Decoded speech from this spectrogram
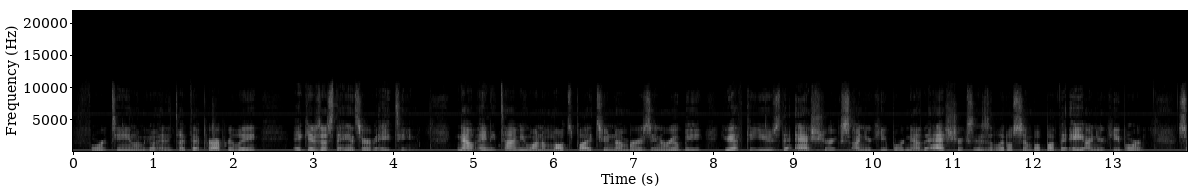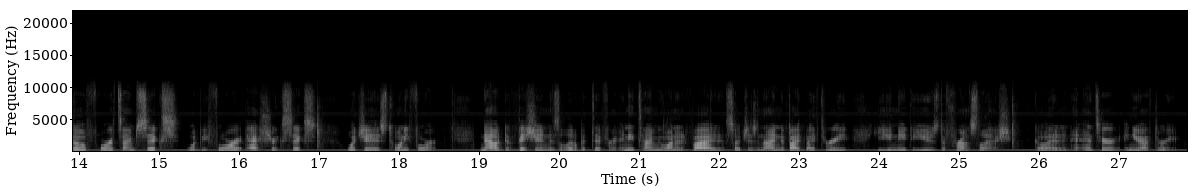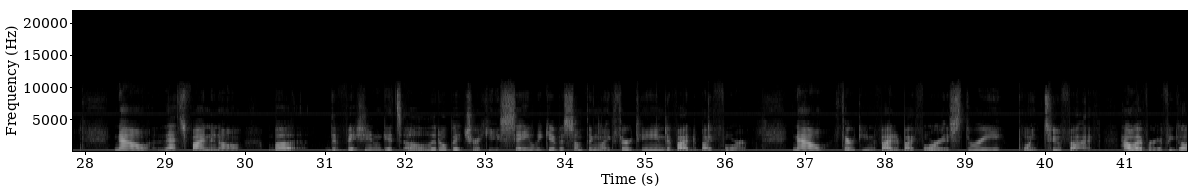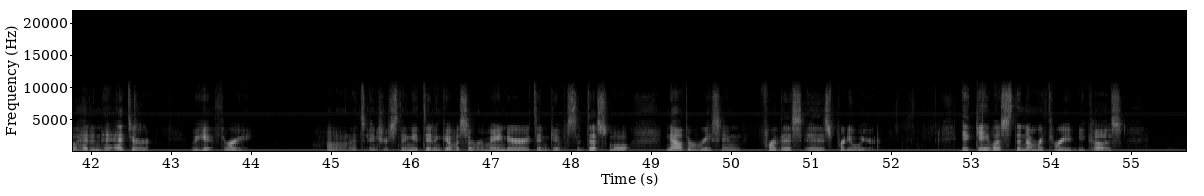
14, let me go ahead and type that properly, it gives us the answer of 18. Now anytime you want to multiply two numbers in Ruby, you have to use the asterisk on your keyboard. Now the asterisk is a little symbol above the 8 on your keyboard. So 4 times 6 would be 4 asterisk 6, which is 24. Now division is a little bit different. Anytime you want to divide, such as 9 divided by 3, you need to use the front slash. Go ahead and hit enter and you have 3. Now that's fine and all, but division gets a little bit tricky. Say we give us something like 13 divided by 4. Now, 13 divided by 4 is 3.25. However, if we go ahead and hit enter, we get 3. Hmm, that's interesting. It didn't give us a remainder, it didn't give us a decimal. Now, the reason for this is pretty weird. It gave us the number 3 because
